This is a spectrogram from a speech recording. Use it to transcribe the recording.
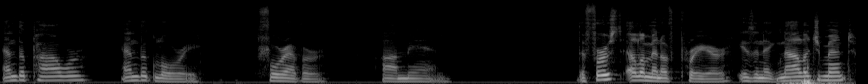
and the power, and the glory, forever. Amen. The first element of prayer is an acknowledgement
